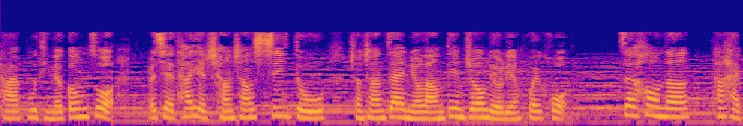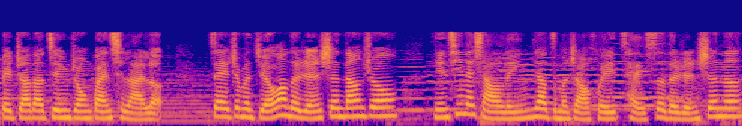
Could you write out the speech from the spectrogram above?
她不停的工作。而且他也常常吸毒，常常在牛郎店中流连挥霍。最后呢，他还被抓到监狱中关起来了。在这么绝望的人生当中，年轻的小林要怎么找回彩色的人生呢？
